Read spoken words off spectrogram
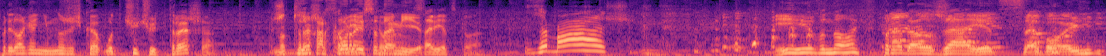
предлагаю немножечко, вот чуть-чуть трэша. Но Жги. трэша Хардкора и советского, садомия. Советского. Ебашь! И вновь продолжает с собой.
